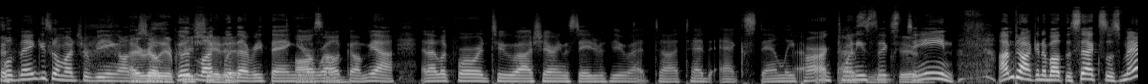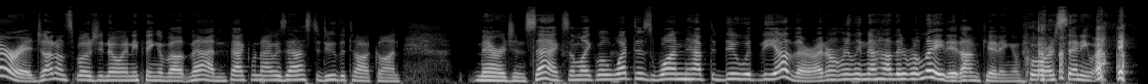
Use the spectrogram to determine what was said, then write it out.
well, thank you so much for being on the I show. really Good luck appreciate with it. everything. You're welcome. Yeah. And I look forward to uh, sharing the stage with you at uh, TEDx Stanley Park as me too. 2016. I'm talking about the sexless marriage. I don't suppose you know anything about that. In fact, when I was asked to do the talk on marriage and sex. I'm like, well, what does one have to do with the other? I don't really know how they're related. I'm kidding, of course. anyway,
